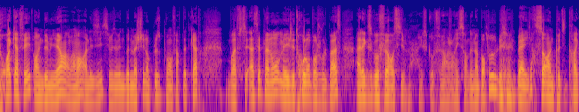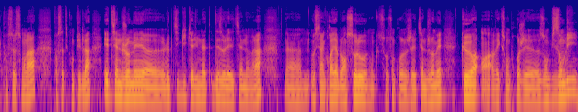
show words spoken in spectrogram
trois cafés en une demi-heure, vraiment, allez-y, si vous avez une bonne machine, en plus, vous pouvez en faire peut-être quatre. Bref, c'est assez planant, mais il est trop long pour que je vous le passe. Alex Goffer aussi, Alex Goffer, genre, il sort de n'importe où. Ben, il ressort une petite track pour ce son-là, pour cette compile-là. Étienne Jomet, euh, le petit geek à lunettes, désolé Étienne, voilà. Euh, aussi incroyable en solo, donc sur son projet Étienne Jomet, que avec son projet euh, Zombie Zombie.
